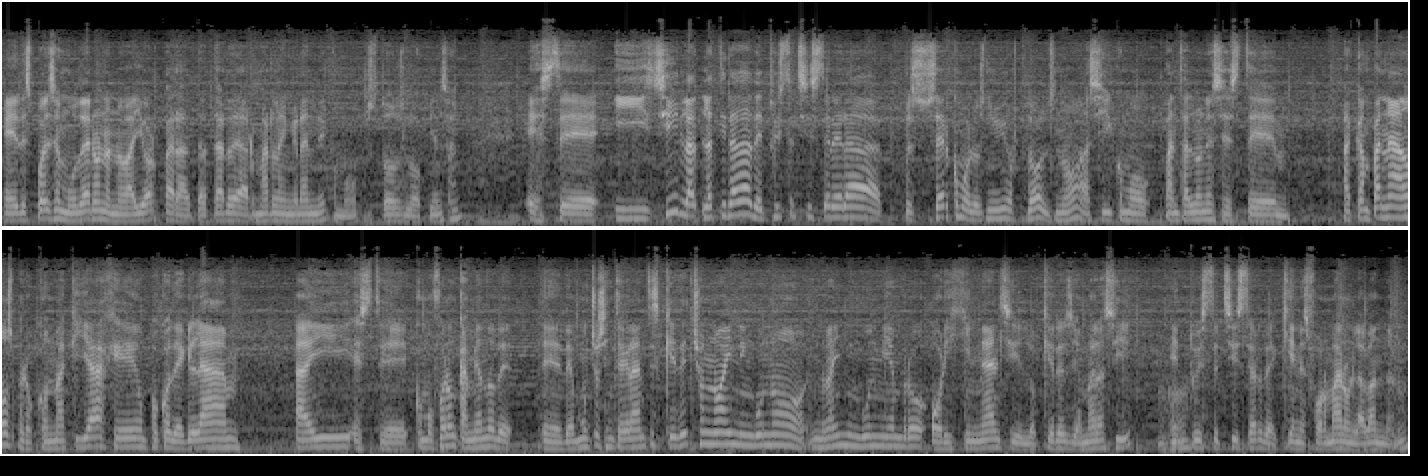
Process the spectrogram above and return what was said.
Eh, después se mudaron a Nueva York para tratar de armarla en grande, como pues, todos lo piensan. Este, y sí, la, la, tirada de Twisted Sister era pues ser como los New York Dolls, ¿no? Así como pantalones este acampanados, pero con maquillaje, un poco de glam, ahí, este, como fueron cambiando de, eh, de, muchos integrantes, que de hecho no hay ninguno, no hay ningún miembro original, si lo quieres llamar así, en Twisted Sister de quienes formaron la banda, ¿no?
